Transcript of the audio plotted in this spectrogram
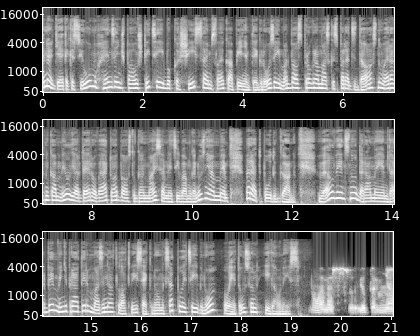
enerģētikas jomu, Henziņš pauž ticību, ka šīs saimnes laikā pieņemtie grozījumi atbalsta programmās, kas paredz dāsnu vairāk nekā miljārdu eiro vērtu atbalstu gan maisaimniecībām, gan uzņēmumiem, varētu būt gana. Vēl viens no darāmajiem darbiem, viņa prāt, ir mazināt Latvijas ekonomikas atpalicību no Lietuvas un Igaunijas. Nu, lai mēs ilgtermiņā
